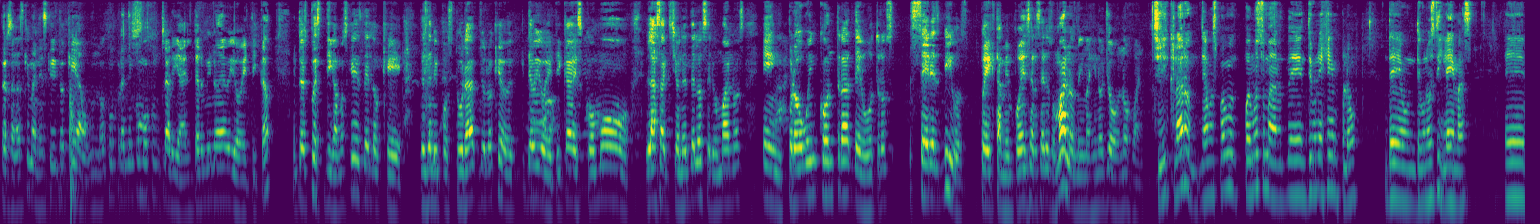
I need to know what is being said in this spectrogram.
personas que me han escrito que aún no comprenden como con claridad el término de bioética, entonces pues digamos que desde lo que, desde mi postura, yo lo que veo de bioética es como las acciones de los seres humanos en pro o en contra de otros seres vivos, pues también pueden ser seres humanos, me imagino yo, ¿no Juan? Sí, claro, digamos, podemos, podemos tomar de, de un ejemplo de, un- de unos dilemas eh,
